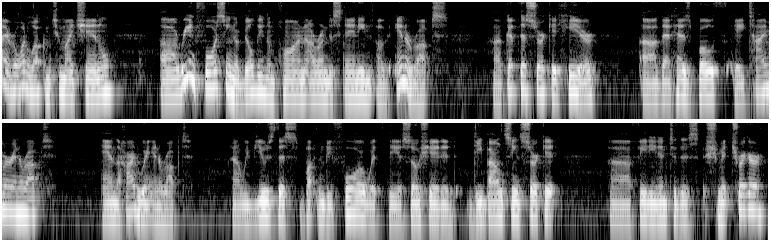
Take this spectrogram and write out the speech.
Hi everyone, welcome to my channel. Uh, reinforcing or building upon our understanding of interrupts, I've got this circuit here uh, that has both a timer interrupt and the hardware interrupt. Uh, we've used this button before with the associated debouncing circuit uh, feeding into this Schmitt trigger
